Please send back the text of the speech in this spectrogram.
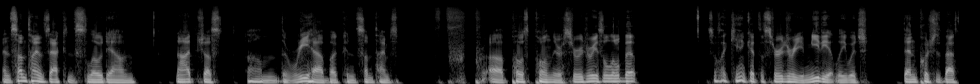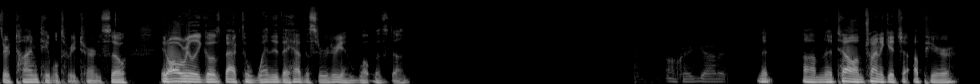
and sometimes that can slow down not just um, the rehab, but can sometimes uh, postpone their surgeries a little bit. So if they can't get the surgery immediately, which then pushes back their timetable to return. So it all really goes back to when did they have the surgery and what was done. Okay, got it. Um, Natal, I'm trying to get you up here.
